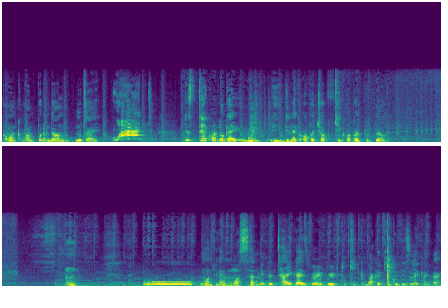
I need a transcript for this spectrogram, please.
Come on, come on, put him down, Muay. What? This Taekwondo guy, really, he did like an upper chop, kick up and put down. Mm. Ooh, one thing I must admit, the Thai guy is very brave to kick back a kick with his leg like that.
